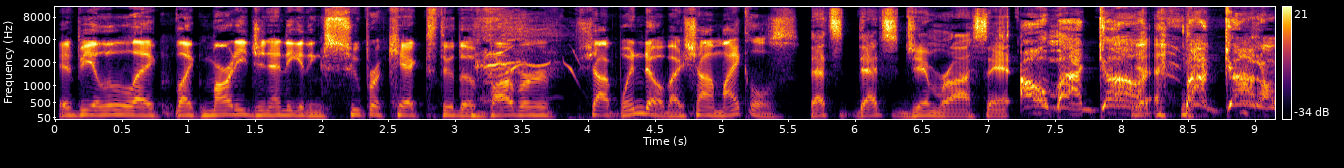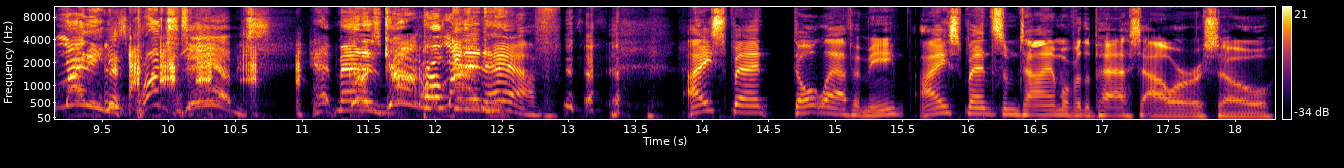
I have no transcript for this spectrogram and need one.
It'd be a little like like Marty Jannetty getting super kicked through the barber shop window by Shawn Michaels. That's that's Jim Ross saying, "Oh my God, my God Almighty, he's punched Tibbs." That man is God broken in half. I spent, don't laugh at me, I spent some time over the past hour or so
